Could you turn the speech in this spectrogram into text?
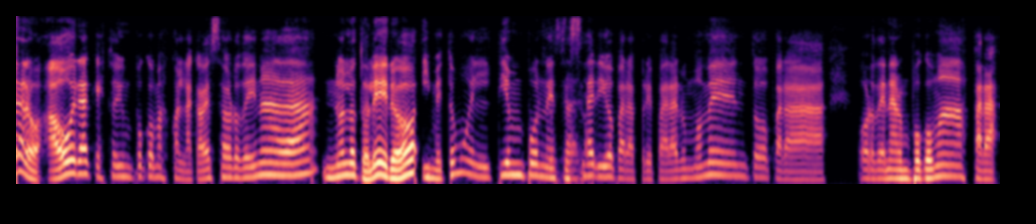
Claro, ahora que estoy un poco más con la cabeza ordenada, no lo tolero y me tomo el tiempo necesario para preparar un momento, para ordenar un poco más, para,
